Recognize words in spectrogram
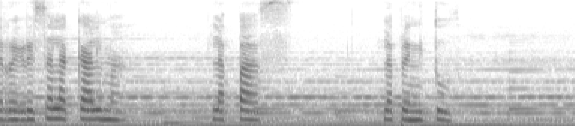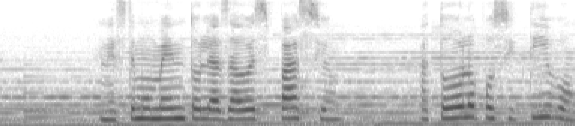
te regresa la calma, la paz, la plenitud. En este momento le has dado espacio a todo lo positivo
